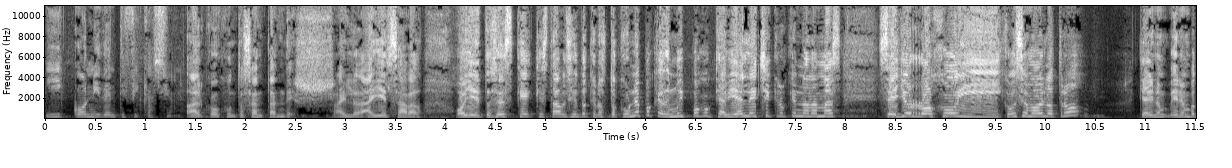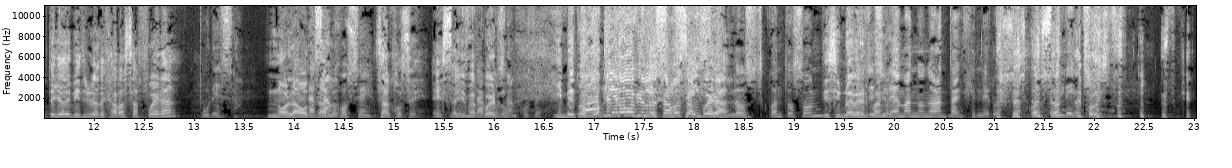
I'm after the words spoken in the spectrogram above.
y con identificación. Al conjunto Santander, ahí, lo- ahí el sábado. Oye, entonces, ¿qué, qué estaba diciendo? Que nos tocó una época de muy poco, que había leche, creo que nada más, sello rojo y, ¿cómo se llamaba el otro? Que en, en botella de vidrio la dejabas afuera. Pureza. No, la otra. San lo- José. San José, esa, yo me acuerdo. San José. Y me tocó que todavía lo dejabas 16, afuera. Los, ¿Cuántos son? 19 Los 19 hermanos. hermanos no eran tan generosos con su leche. Es que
